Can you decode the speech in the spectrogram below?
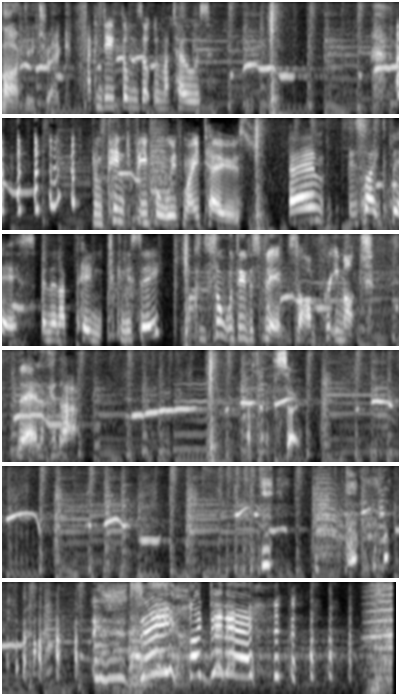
party trick. I can do thumbs up with my toes. I can pinch people with my toes. Um, it's like this, and then I pinch. Can you see? I can sort of do the splits, so I'm pretty much there. Look at that. Okay, so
